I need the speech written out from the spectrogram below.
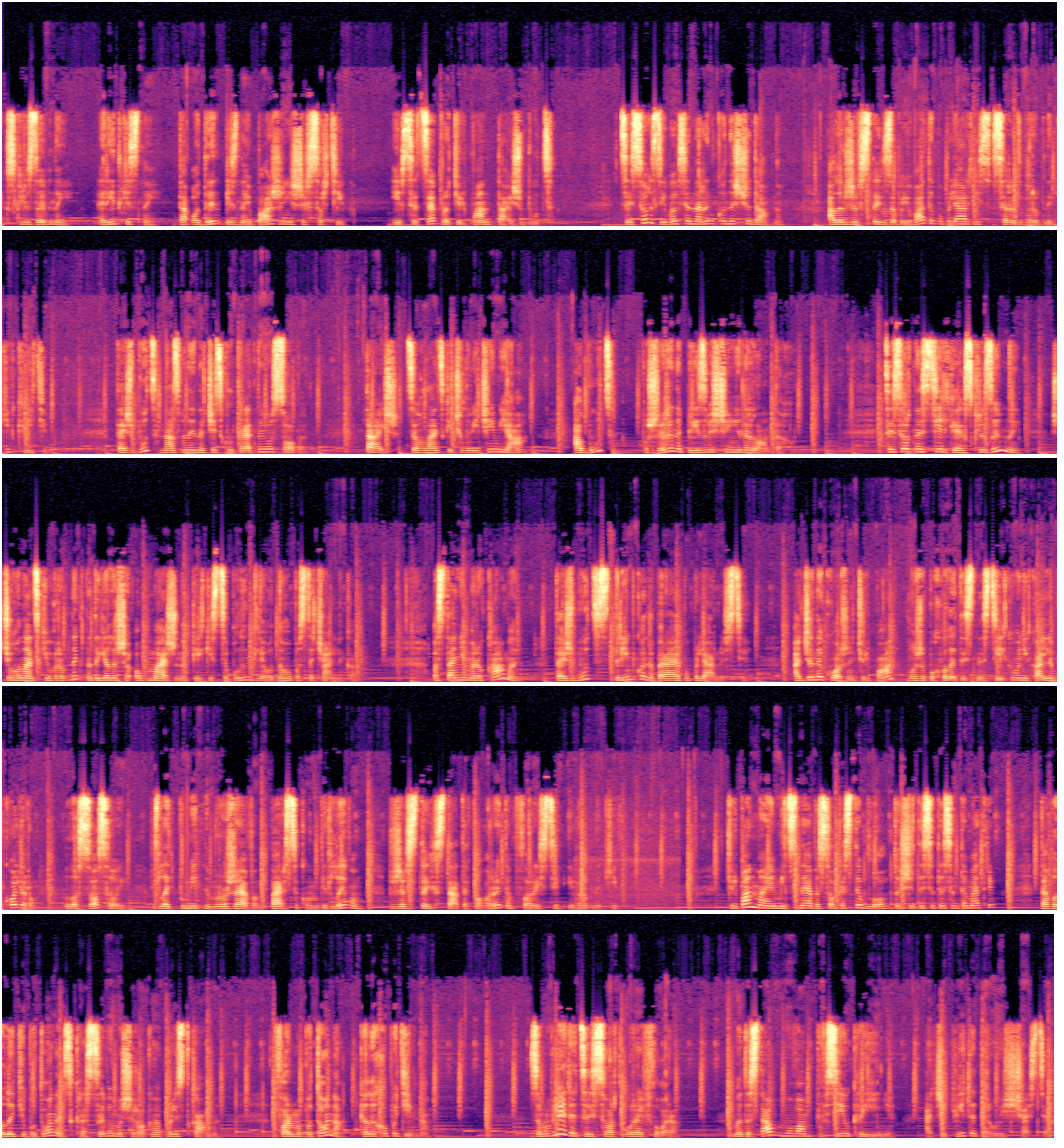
ексклюзивний, рідкісний та один із найбажаніших сортів. І все це про тюльпан Тайш Буц. Цей сорт з'явився на ринку нещодавно, але вже встиг завоювати популярність серед виробників квітів. Тайш Буц названий на честь конкретної особи. Тайш це голландське чоловіче ім'я, а Буц поширене прізвище в Нідерландах. Цей сорт настільки ексклюзивний, що голландський виробник надає лише обмежену кількість цибулин для одного постачальника. Останніми роками тайшбут стрімко набирає популярності, адже не кожен тюльпан може похвалитись настільки унікальним кольором. Лососовий з ледь помітним рожевим персиковим відливом вже встиг стати фаворитом флористів і виробників. Тюльпан має міцне високе стебло до 60 см та великі бутони з красивими широкими полістками. Форма бутона келихоподібна. Замовляйте цей сорт у Рейфлора. Ми доставимо вам по всій Україні, адже квіти дарують щастя.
